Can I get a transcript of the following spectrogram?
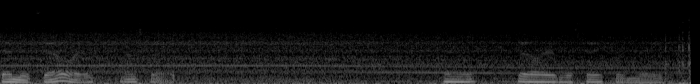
Ten sellers. That's right. Ten new seller mistakes were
